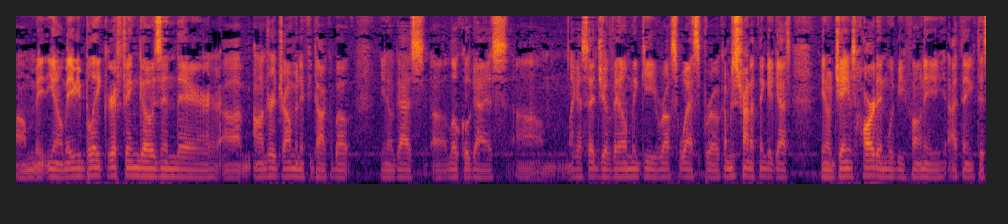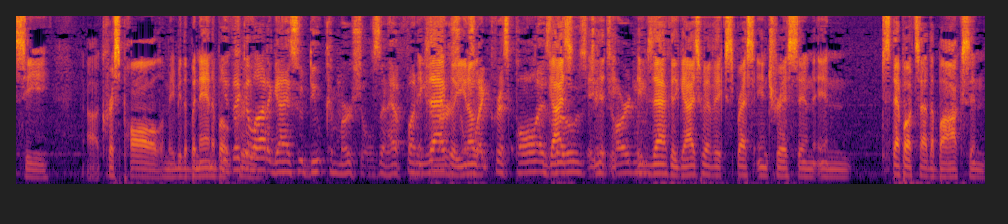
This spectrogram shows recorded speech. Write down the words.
Um, you know, maybe Blake Griffin goes in there. Um, Andre Drummond, if you talk about, you know, guys, uh, local guys. Um, like I said, JaVale McGee, Russ Westbrook. I'm just trying to think of guys. You know, James Harden would be funny, I think, to see. Uh, Chris Paul, maybe the Banana Boat You think Crew. a lot of guys who do commercials and have funny Exactly, you commercials, know, like Chris Paul has guys, those, James Harden. exactly, guys who have expressed interest in, in step outside the box and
